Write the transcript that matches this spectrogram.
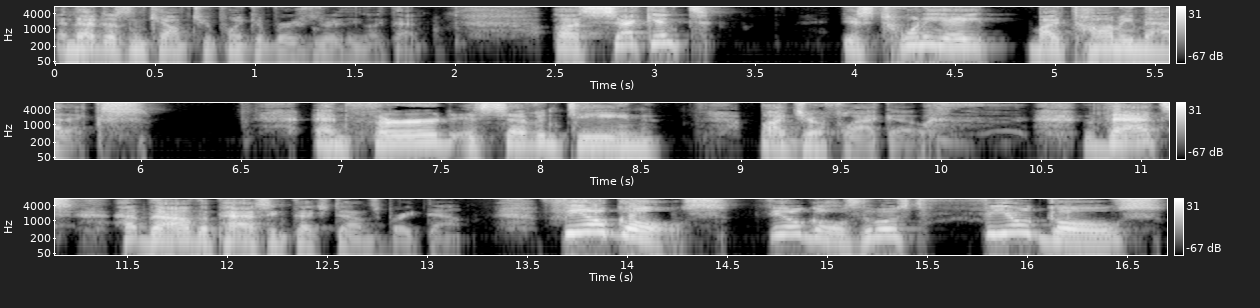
And that doesn't count two point conversions or anything like that. Uh, second is 28 by Tommy Maddox and third is 17 by Joe Flacco. That's how the passing touchdowns break down. Field goals, field goals. The most field goals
